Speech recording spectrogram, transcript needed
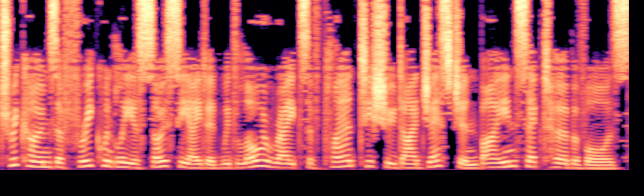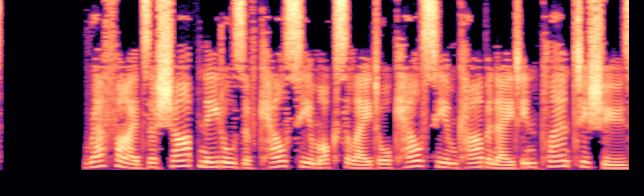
Trichomes are frequently associated with lower rates of plant tissue digestion by insect herbivores. Raphides are sharp needles of calcium oxalate or calcium carbonate in plant tissues,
